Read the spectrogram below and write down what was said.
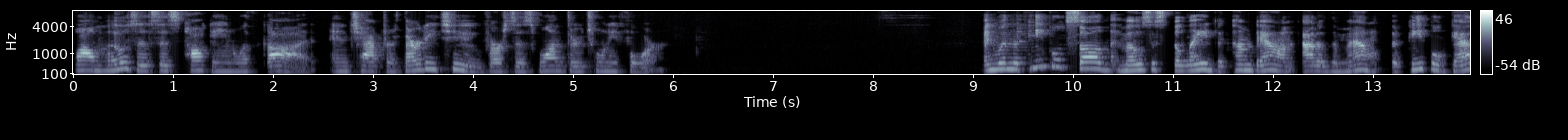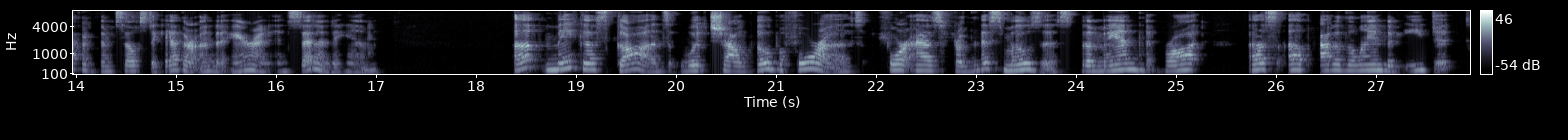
while Moses is talking with God in chapter 32, verses 1 through 24. And when the people saw that Moses delayed to come down out of the mount, the people gathered themselves together unto Aaron and said unto him, Up make us gods which shall go before us, for as for this Moses, the man that brought us up out of the land of Egypt,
